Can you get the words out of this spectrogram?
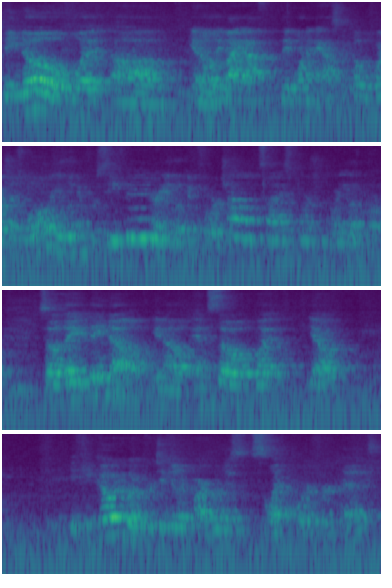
They know what, um, you know, they might ask, they wanna ask a couple questions, well, are you looking for seafood? Are you looking for child size portions? What are you looking for? So they, they know, you know, and so, but, you know, if you go to a particular park, we'll just select Port Orford Heads,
